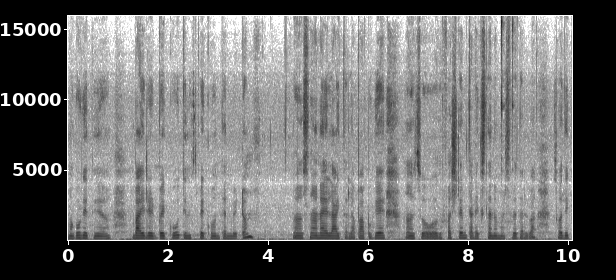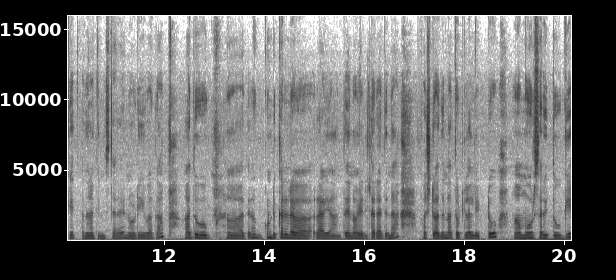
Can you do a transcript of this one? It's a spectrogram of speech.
ಮಗುಗೆ ಬಾಯಲ್ಲಿ ಇಡಬೇಕು ತಿನ್ನಿಸ್ಬೇಕು ಅಂತಂದ್ಬಿಟ್ಟು ಆ, ಸ್ನಾನ ಎಲ್ಲ ಆಯ್ತಲ್ಲ ಪಾಪುಗೆ? ಸೊ ಫಸ್ಟ್ ಟೈಮ್ ತಲೆಗೆ ಸ್ನಾನ ಮಾಡಿಸಿರೋದಲ್ವ? ಸೊ ಅದಕ್ಕೆ ಅದನ್ನು ತಿನ್ನಿಸ್ತಾರೆ. ನೋಡಿ, ಇವಾಗ ಅದು ಅದೇನೋ ಗುಂಡ್ಕಲ್ ರಾಯ ಅಂತೇನೋ ಹೇಳ್ತಾರೆ ಅದನ್ನು. ಫಸ್ಟು ಅದನ್ನು ತೊಟ್ಲಲ್ಲಿಟ್ಟು ಮೂರು ಸರಿ ತೂಗಿ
